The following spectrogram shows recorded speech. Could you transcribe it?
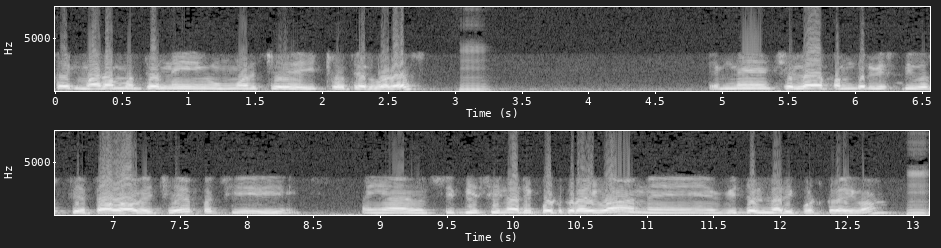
સાહેબ મારા મધરની ઉંમર છે ઇઠોતેર વર્ષ. હમ. એમને છેલ્લા પંદર વીસ દિવસથી તાવ આવે છે. પછી અહીંયા સીબીએસઈ ના રિપોર્ટ કરાવ્યા અને વિડલ ના રિપોર્ટ કરાવ્યા. હમ.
